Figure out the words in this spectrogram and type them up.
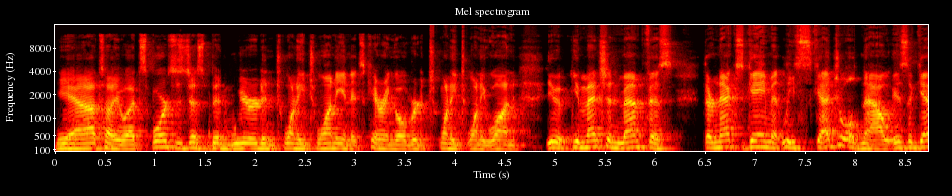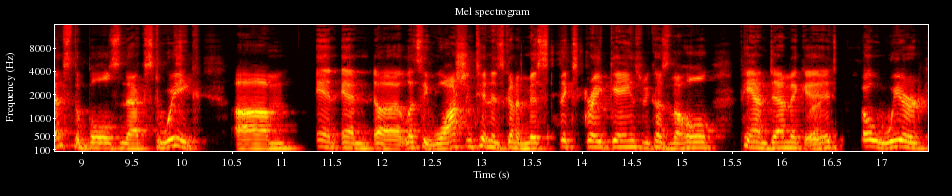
Yeah, I'll tell you what, sports has just been weird in 2020 and it's carrying over to 2021. You you mentioned Memphis. Their next game, at least scheduled now, is against the Bulls next week. Um, and and uh, let's see, Washington is going to miss six straight games because of the whole pandemic. Right. It's so weird.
